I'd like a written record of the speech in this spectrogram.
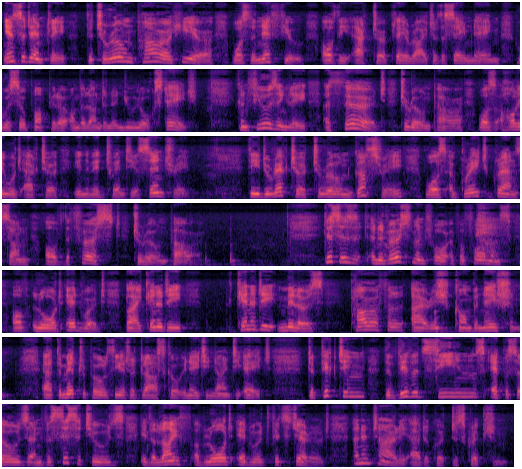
Incidentally, the Tyrone Power here was the nephew of the actor playwright of the same name who was so popular on the London and New York stage. Confusingly, a third Tyrone Power was a Hollywood actor in the mid 20th century. The director Tyrone Guthrie was a great grandson of the first Tyrone Power. This is an advertisement for a performance of Lord Edward by Kennedy, Kennedy Miller's Powerful Irish Combination at the Metropole Theatre, Glasgow in 1898, depicting the vivid scenes, episodes, and vicissitudes in the life of Lord Edward Fitzgerald, an entirely adequate description.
